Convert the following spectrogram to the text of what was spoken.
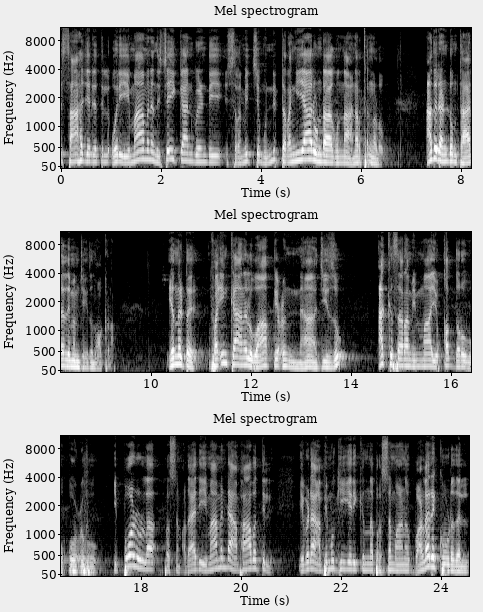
സാഹചര്യത്തിൽ ഒരു ഇമാമിനെ നിശ്ചയിക്കാൻ വേണ്ടി ശ്രമിച്ച് മുന്നിട്ടിറങ്ങിയാലുണ്ടാകുന്ന അനർത്ഥങ്ങളും അത് രണ്ടും താരതമ്യം ചെയ്ത് നോക്കണം. എന്നിട്ട് ഫൈൻകാനൽ വാക്കിഉന്നാജിസു അക്സറ ഇപ്പോഴുള്ള പ്രശ്നം അതായത് ഇമാമിന്റെ അഭാവത്തിൽ ഇവിടെ അഭിമുഖീകരിക്കുന്ന പ്രശ്നമാണ് വളരെ കൂടുതൽ.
